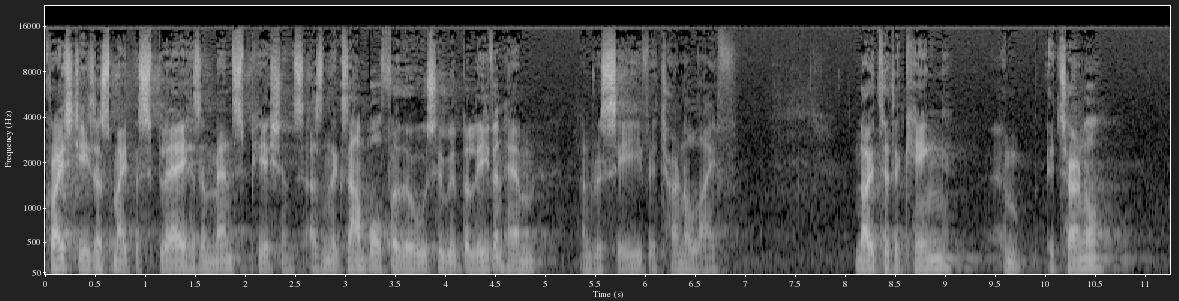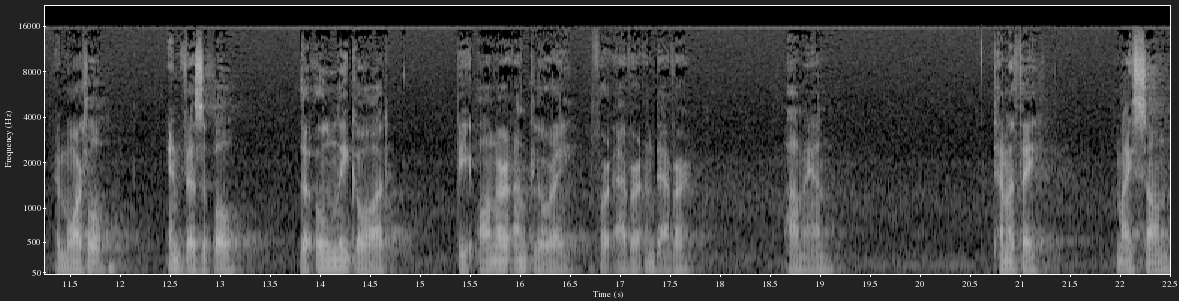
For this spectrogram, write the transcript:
Christ Jesus might display his immense patience as an example for those who would believe in him and receive eternal life. Now to the King, eternal, immortal, invisible, the only God, be honour and glory forever and ever. Amen. Timothy, my son,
